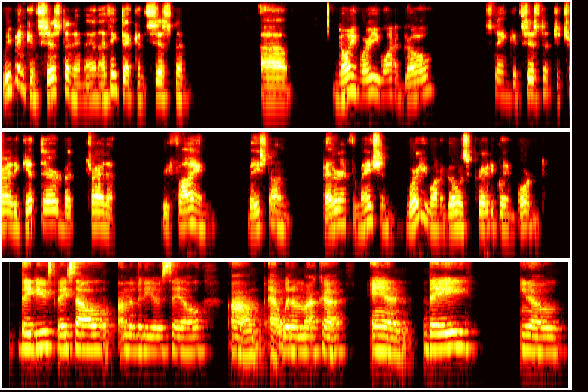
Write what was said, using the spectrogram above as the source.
we've been consistent in that. I think that consistent, uh, knowing where you want to go, staying consistent to try to get there, but try to refine based on better information where you want to go is critically important. They do, they sell on the video sale um, at Winnemucca, and they, you know,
